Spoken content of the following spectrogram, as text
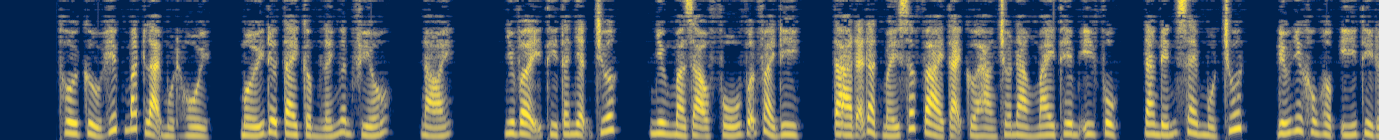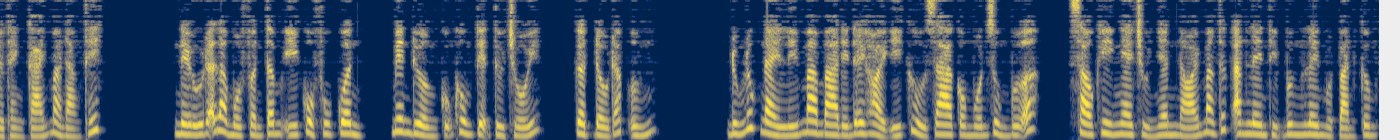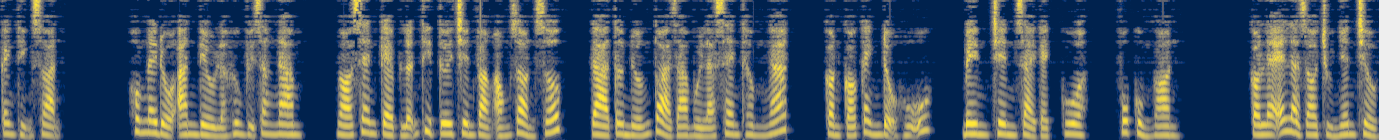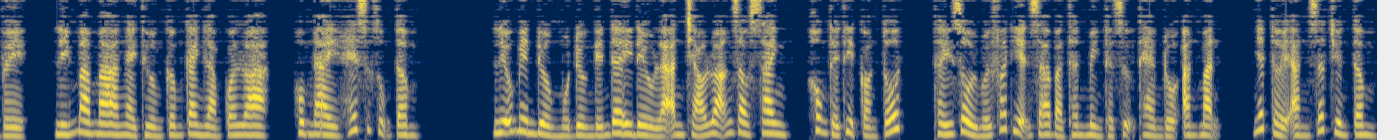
Thôi cửu híp mắt lại một hồi, mới đưa tay cầm lấy ngân phiếu, nói. Như vậy thì ta nhận trước, nhưng mà dạo phố vẫn phải đi, ta đã đặt mấy sấp vải tại cửa hàng cho nàng may thêm y phục, đang đến xem một chút, nếu như không hợp ý thì đổi thành cái mà nàng thích. Nếu đã là một phần tâm ý của phu quân, miên đường cũng không tiện từ chối, gật đầu đáp ứng. Đúng lúc này Lý Mama đến đây hỏi ý cửu gia có muốn dùng bữa, sau khi nghe chủ nhân nói mang thức ăn lên thì bưng lên một bàn cơm canh thịnh soạn. Hôm nay đồ ăn đều là hương vị Giang Nam, ngó sen kẹp lẫn thịt tươi trên vàng óng giòn xốp, gà tơ nướng tỏa ra mùi lá sen thơm ngát, còn có canh đậu hũ, bên trên giải gạch cua, vô cùng ngon. Có lẽ là do chủ nhân trở về, Lý Mama ngày thường cơm canh làm qua loa, hôm nay hết sức dụng tâm. Liễu miên đường một đường đến đây đều là ăn cháo loãng rau xanh, không thấy thịt còn tốt, thấy rồi mới phát hiện ra bản thân mình thật sự thèm đồ ăn mặn, nhất thời ăn rất chuyên tâm.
